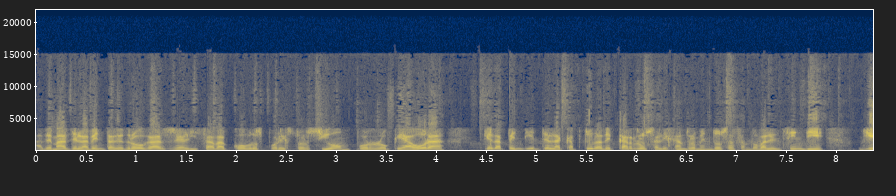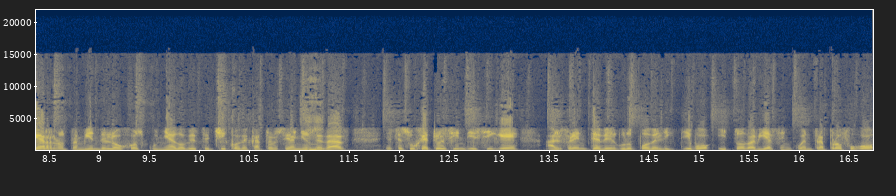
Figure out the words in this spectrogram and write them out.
Además de la venta de drogas, realizaba cobros por extorsión, por lo que ahora queda pendiente la captura de Carlos Alejandro Mendoza Sandoval el Cindy, yerno también del Ojos, cuñado de este chico de 14 años de edad. Este sujeto, el Cindy, sigue al frente del grupo delictivo y todavía se encuentra prófugo,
